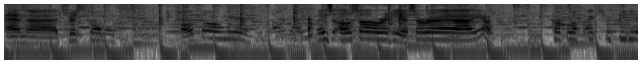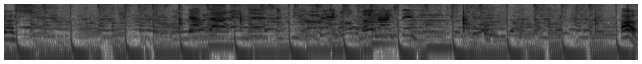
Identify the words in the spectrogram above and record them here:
and uh, Tristan is also here. He's also already here. So uh, yeah, a couple of extra videos. En Lola en uh, Sophia. Lola en Stitch. Oh,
